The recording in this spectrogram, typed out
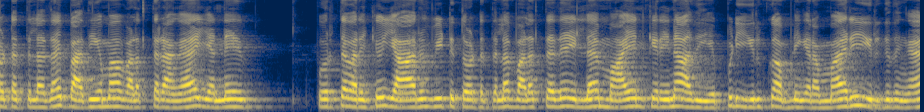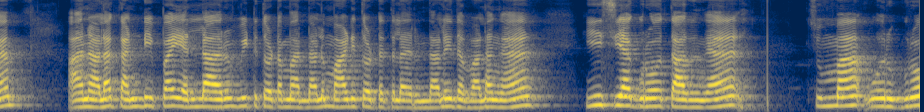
தோட்டத்தில் தான் இப்போ அதிகமாக வளர்த்துறாங்க. என்னை பொறுத்த வரைக்கும் யாரும் வீட்டு தோட்டத்தில் வளர்த்ததே இல்லை. மாயன் கீரைனா அது எப்படி இருக்கும் அப்படிங்கிற மாதிரி இருக்குதுங்க. அதனால் கண்டிப்பாக எல்லாரும் வீட்டு தோட்டமாக இருந்தாலும் மாடி தோட்டத்தில் இருந்தாலும் இதை வளங்க. ஈஸியாக க்ரோத் ஆகுங்க. சும்மா ஒரு க்ரோ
